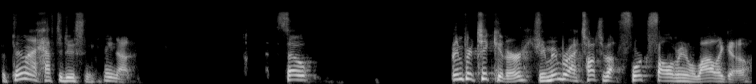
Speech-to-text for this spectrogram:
but then I have to do some cleanup. So in particular, if you remember, I talked about fork following a while ago,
